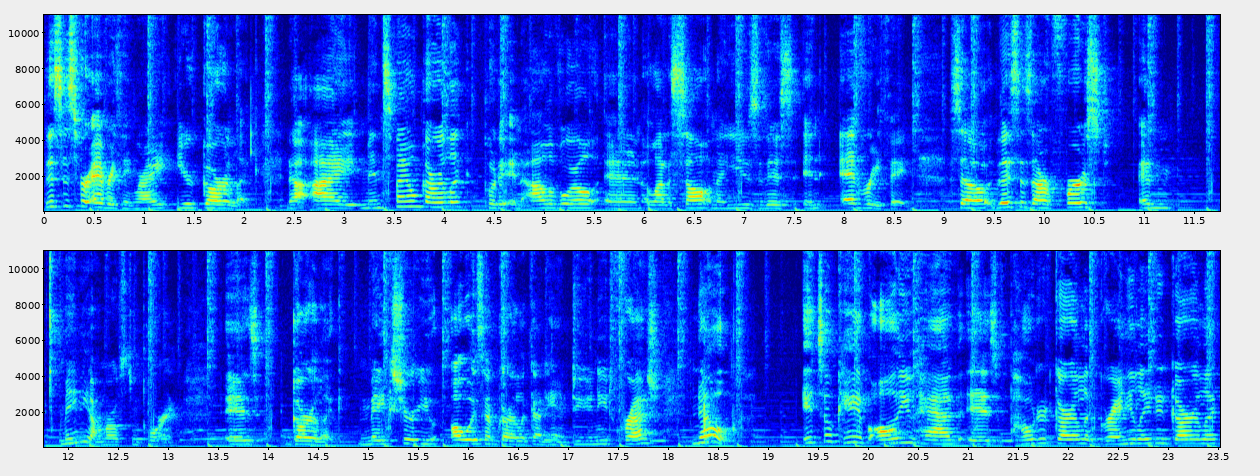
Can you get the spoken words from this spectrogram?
this is for everything, right? Your garlic. Now I mince my own garlic, put it in olive oil and a lot of salt and I use this in everything. So this is our first and maybe our most important is garlic. Make sure you always have garlic on hand. Do you need fresh? No. It's okay if all you have is powdered garlic, granulated garlic,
